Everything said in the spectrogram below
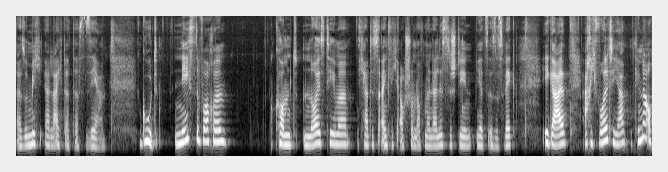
Also mich erleichtert das sehr. Gut, nächste Woche kommt ein neues Thema. Ich hatte es eigentlich auch schon auf meiner Liste stehen. Jetzt ist es weg. Egal. Ach, ich wollte ja, genau,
